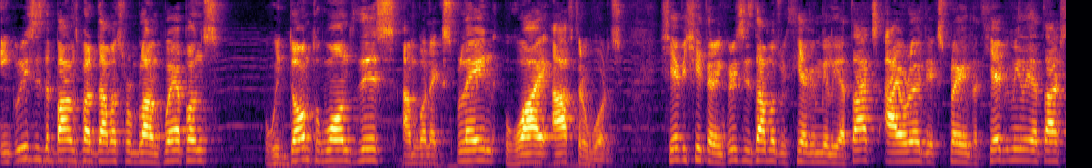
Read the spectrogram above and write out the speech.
increases the balance bar damage from blunt weapons. We don't want this, I'm gonna explain why afterwards. Heavy hitter increases damage with heavy melee attacks. I already explained that heavy melee attacks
